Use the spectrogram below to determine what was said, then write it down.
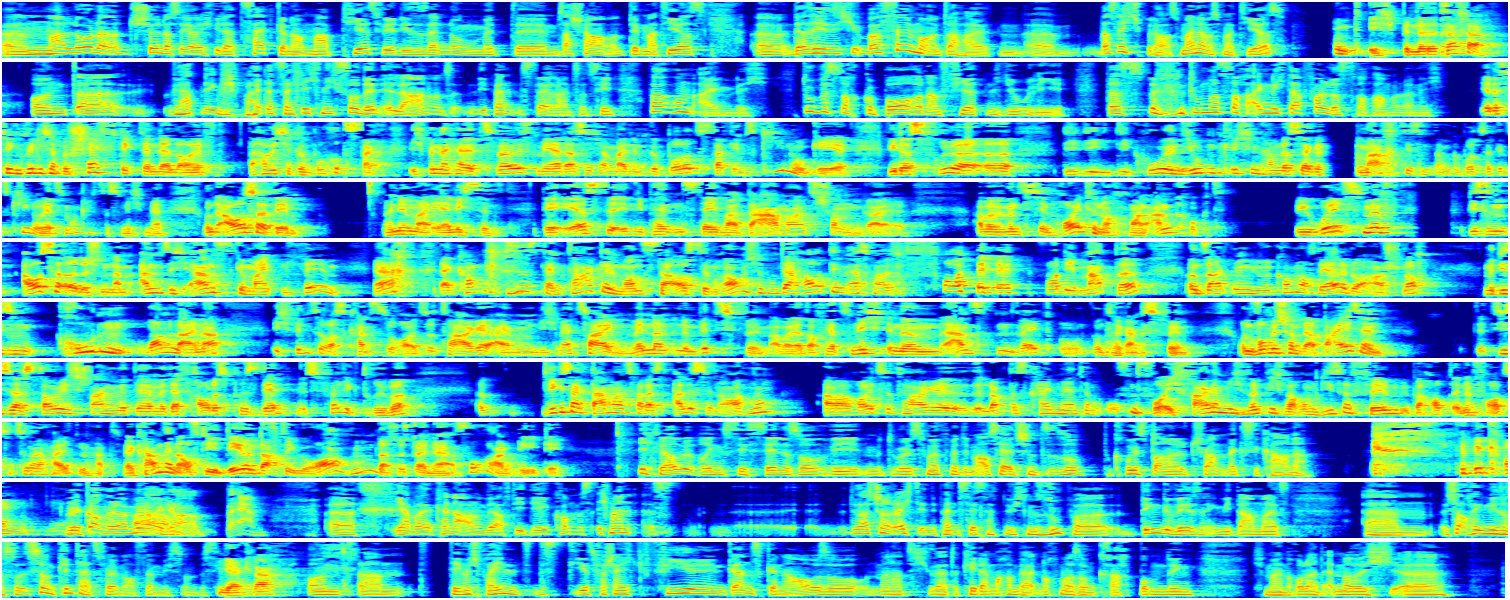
Ähm, hallo und schön, dass ihr euch wieder Zeit genommen habt. Hier ist wieder diese Sendung mit dem Sascha und dem Matthias, äh, der sich über Filme unterhalten. Ähm, das Lichtspielhaus. Mein Name ist Matthias. Und ich bin der Sascha. Und äh, wir hatten irgendwie beide tatsächlich nicht so den Elan, uns Independence Day reinzuziehen. Warum eigentlich? Du bist doch geboren am 4. Juli. Das, du musst doch eigentlich da voll Lust drauf haben, oder nicht? Ja, deswegen bin ich ja beschäftigt, wenn der läuft. Da habe ich ja Geburtstag. Ich bin ja keine zwölf mehr, dass ich an meinem Geburtstag ins Kino gehe. Wie das früher, äh, die, die, die coolen Jugendlichen haben das ja gemacht, die sind am Geburtstag ins Kino. Jetzt mache ich das nicht mehr. Und außerdem, wenn wir mal ehrlich sind, der erste Independence Day war damals schon geil. Aber wenn man sich den heute nochmal anguckt, wie Will Smith diesem außerirdischen, an sich ernst gemeinten Film, ja, da kommt dieses Tentakelmonster aus dem Raumschiff und der haut dem erstmal voll vor die Mappe und sagt irgendwie, willkommen auf der Erde, du Arschloch, mit diesem kruden One-Liner. Ich finde, sowas kannst du heutzutage einem nicht mehr zeigen. Wenn dann in einem Witzfilm, aber ja doch jetzt nicht in einem ernsten Weltuntergangsfilm. Und wo wir schon dabei sind, dieser Storystrang mit der, mit der Frau des Präsidenten ist völlig drüber. Wie gesagt, damals war das alles in Ordnung. Aber heutzutage lockt das kein mehr hinterm Ofen vor. Ich frage mich wirklich, warum dieser Film überhaupt eine Fortsetzung erhalten hat. Wer kam denn auf die Idee und dachte, ja, hm, das ist eine hervorragende Idee. Ich glaube übrigens, die Szene so wie mit Will Smith mit dem Außerirdischen, so begrüßt Donald Trump Mexikaner. Willkommen. Willkommen in Amerika. Bam. Bam. Äh, ja, aber keine Ahnung, wer auf die Idee gekommen ist. Ich meine, äh, du hast schon recht, Independence Day ist natürlich ein super Ding gewesen irgendwie damals. Ähm, ist auch irgendwie noch so, ist so ein Kindheitsfilm auch für mich so ein bisschen. Ja, klar. Und ähm, dementsprechend, das geht wahrscheinlich vielen ganz genauso und man hat sich gesagt, okay, dann machen wir halt nochmal so ein Krach-Bumm-Ding. Ich meine, Roland Emmerich, äh,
